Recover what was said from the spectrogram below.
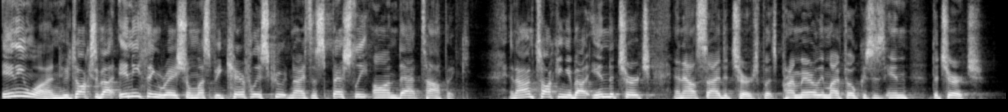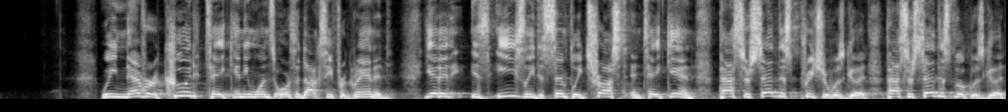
Anyone who talks about anything racial must be carefully scrutinized, especially on that topic. And I'm talking about in the church and outside the church, but primarily my focus is in the church. We never could take anyone's orthodoxy for granted. Yet it is easy to simply trust and take in. Pastor said this preacher was good. Pastor said this book was good.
